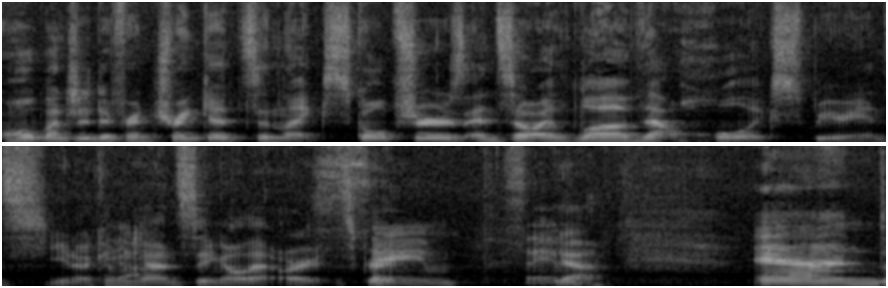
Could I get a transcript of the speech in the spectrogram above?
a whole bunch of different trinkets and like sculptures, and so I love that whole experience. You know, coming Yeah. out and seeing all that art. It's great. Same. Same. Yeah. And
